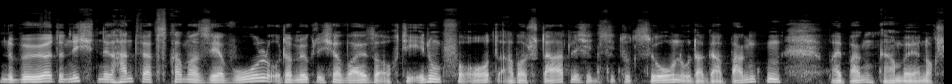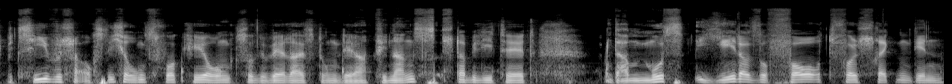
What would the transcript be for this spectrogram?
Eine Behörde nicht, eine Handwerkskammer sehr wohl oder möglicherweise auch die Innung vor Ort, aber staatliche Institutionen oder gar Banken. Bei Banken haben wir ja noch spezifische auch Sicherungsvorkehrungen zur Gewährleistung der Finanzstabilität. Da muss jeder sofort voll Schrecken den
